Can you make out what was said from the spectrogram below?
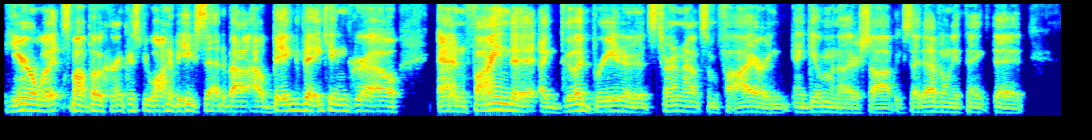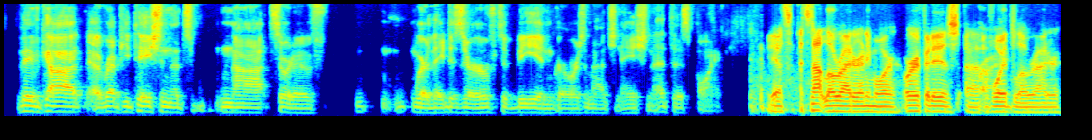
hear what Small Poker and Crispy Wannabe said about how big they can grow and find a, a good breeder that's turning out some fire and, and give them another shot because I definitely think that they've got a reputation that's not sort of where they deserve to be in growers' imagination at this point. Yeah, it's, it's not Lowryder anymore, or if it is, uh, avoid Lowryder.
